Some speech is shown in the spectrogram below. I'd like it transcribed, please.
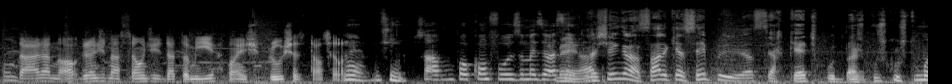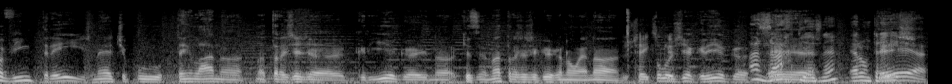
fundaram a no- grande nação de Datomir com as bruxas e tal, sei lá. É, enfim, só um pouco confuso, mas eu Bem, aceito. achei engraçado que é sempre esse arquétipo das bruxas costuma vir em três, né? Tipo, tem lá na, na tragédia grega e na. Quer dizer, não é tragédia grega, não, é na mitologia grega. As é, Árpias, né? Eram três. É,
